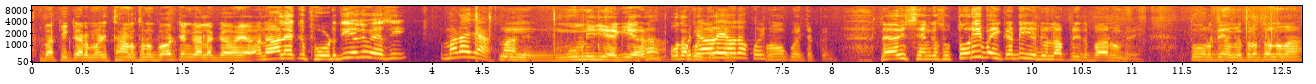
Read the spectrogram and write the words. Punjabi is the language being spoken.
ਬਾਕੀ ਕਰਮ ਵਾਲੀ ਥਾਣ ਤੁਹਾਨੂੰ ਬਹੁਤ ਚੰਗਾ ਲੱਗਾ ਹੋਇਆ। ਨਾਲ ਇੱਕ ਫੋੜ ਜੀ ਹੈ ਕਿ ਵੈਸੀ ਹੀ? ਮੜਾ ਜਾ ਮੂਮਣੀ ਜੀ ਹੈਗੀ ਆ ਹਨਾ? ਉਹਦਾ ਕੋਈ ਚੱਕਰ ਕੋਈ ਹਾਂ ਕੋਈ ਚੱਕਰ ਨਹੀਂ। ਲੈ ਵੀ ਸਿੰਘ ਸੁ ਤੋਰੀ ਭਾਈ ਕੱਢੀ ਜਦੋਂ ਲਾਪਰੀ ਬਾਹਰ ਨੂੰ ਵੀਰੇ। ਤੋਰਦੇ ਆ ਮਿੱਤਰੋ ਤੁਹਾਨੂੰ ਮੈਂ।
